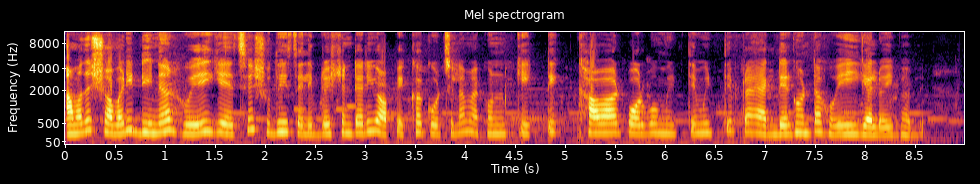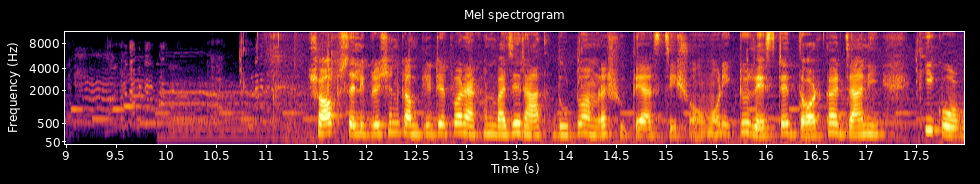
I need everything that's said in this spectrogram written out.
আমাদের সবারই ডিনার হয়েই গিয়েছে, শুধু এই সেলিব্রেশনটারই অপেক্ষা করছিলাম। এখন কেক টেক খাওয়ার পর্ব মিটতে মিটতে প্রায় এক দেড় ঘণ্টা হয়েই গেল এইভাবে। সব সেলিব্রেশন কমপ্লিটের পর এখন বাজে রাত দুটো, আমরা শুতে আসছি। সৌমর একটু রেস্টের দরকার, জানি কি করব।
